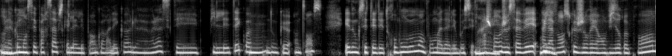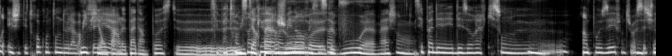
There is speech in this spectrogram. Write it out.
on Bah a oui. commencé par ça parce qu'elle n'allait pas encore à l'école. euh, voilà, c'était pile l'été, quoi. Mhm. Donc euh, intense. Et donc c'était des trop bons moments pour moi d'aller bosser. Ouais. Franchement, je savais Oui. à l'avance que j'aurais envie de reprendre et j'étais trop contente de l'avoir Oui, fait. puis on euh, parle pas d'un poste euh, pas 8 35 heures par heures, mais jour, non, mais debout, machin. C'est pas des, des horaires qui sont Mhm. imposés. Enfin, tu vois, c'était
